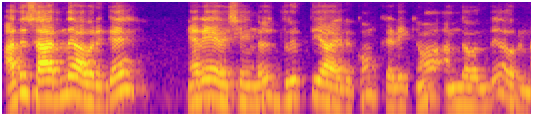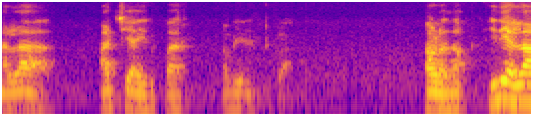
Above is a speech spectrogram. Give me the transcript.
அது சார்ந்து அவருக்கு நிறைய விஷயங்கள் திருப்தியா இருக்கும் கிடைக்கும். அங்க வந்து அவர் நல்லா ஆட்சியா இருப்பார் அப்படின்னு எடுத்துக்கலாம். அவ்வளவுதான். இது எல்லா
